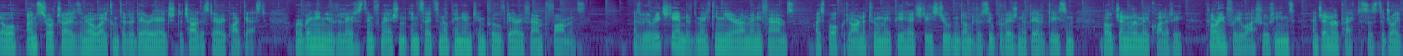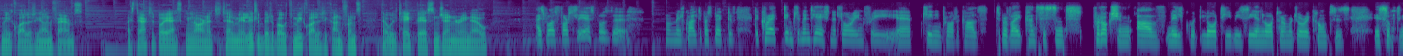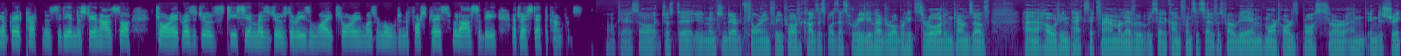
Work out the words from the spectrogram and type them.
Hello, I'm Stuart Childs, and you're welcome to the Dairy Edge, the Teagasc Dairy podcast. We're bringing you the latest information, insights, and opinion to improve dairy farm performance. As we reach the end of the milking year on many farms, I spoke with Lorna Twomey, PhD student under the supervision of David Gleeson, about general milk quality, chlorine free wash routines, and general practices to drive milk quality on farms. I started by asking Lorna to tell me a little bit about the Milk Quality Conference that will take place in January now. I suppose, firstly, I suppose the from a milk quality perspective, the correct implementation of chlorine-free uh, cleaning protocols to provide consistent production of milk with low TBC and low thermoduric counts is, is something of great pertinence to the industry and also chlorate residues, TCM residues, the reason why chlorine was removed in the first place will also be addressed at the conference. Okay, so just uh, you mentioned there the chlorine-free protocols. I suppose that's really where the rubber hits the road in terms of uh, how it impacts at farmer level. We'll say the conference itself is probably aimed more towards processor and industry.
